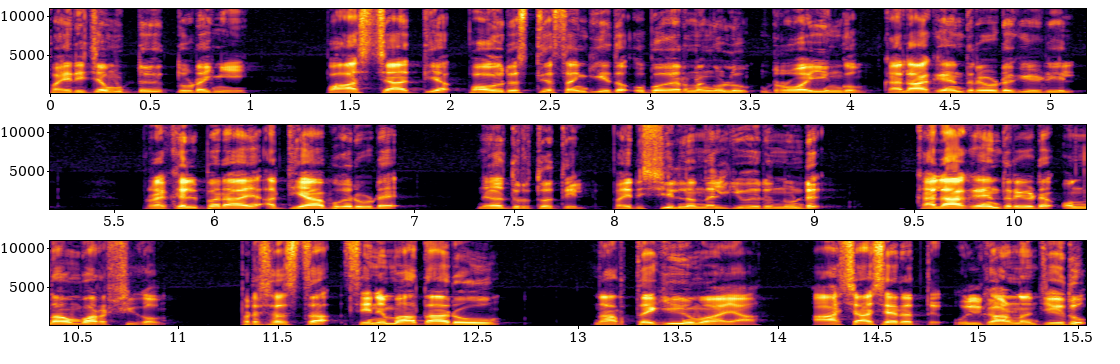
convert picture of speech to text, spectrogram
പരിചമുട്ട് തുടങ്ങി പാശ്ചാത്യ പൗരസ്ത്യ സംഗീത ഉപകരണങ്ങളും ഡ്രോയിങ്ങും കലാകേന്ദ്രയുടെ കീഴിൽ പ്രഗത്ഭരായ അധ്യാപകരുടെ നേതൃത്വത്തിൽ പരിശീലനം നൽകി വരുന്നുണ്ട്. കലാകേന്ദ്രയുടെ ഒന്നാം വാർഷികം പ്രശസ്ത സിനിമാ താരവും നർത്തകിയുമായ ആശാ ശരത്ത് ഉദ്ഘാടനം ചെയ്തു.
